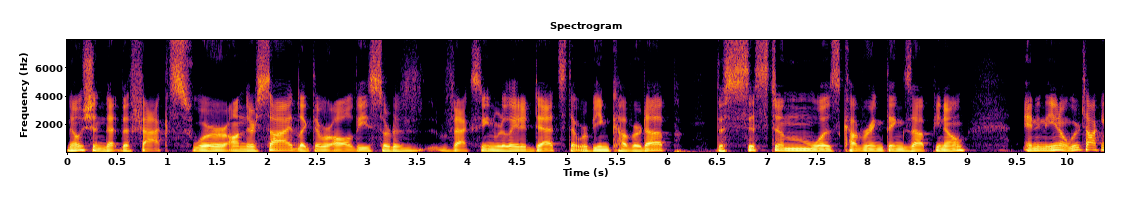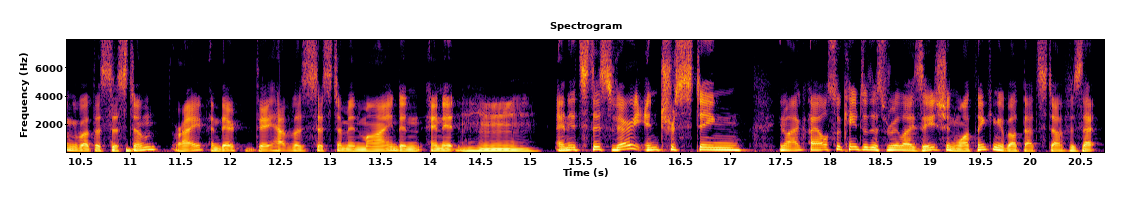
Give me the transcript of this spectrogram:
notion that the facts were on their side like there were all these sort of vaccine related debts that were being covered up. The system was covering things up you know and you know we're talking about the system right? And they they have a system in mind and and it mm-hmm. and it's this very interesting you know I, I also came to this realization while thinking about that stuff is that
